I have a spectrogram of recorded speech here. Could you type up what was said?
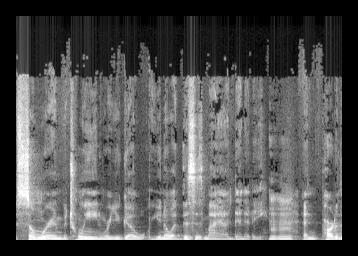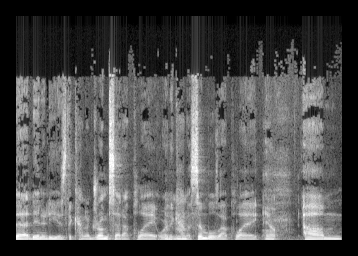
somewhere in between where you go. You know what? This is my identity, Mm-hmm. and part of that identity is the kind of drum set I play, or the kind of cymbals I play. Yep. um,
